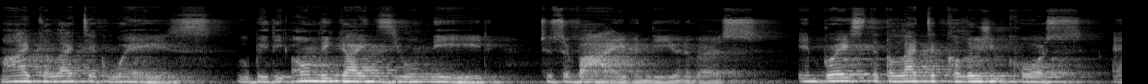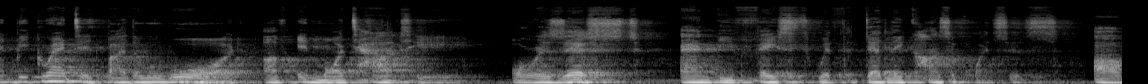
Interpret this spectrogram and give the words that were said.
my galactic ways will be the only guidance you will need to survive in the universe. Embrace the galactic collusion course and be granted by the reward of immortality. Or resist and be faced with the deadly consequences of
